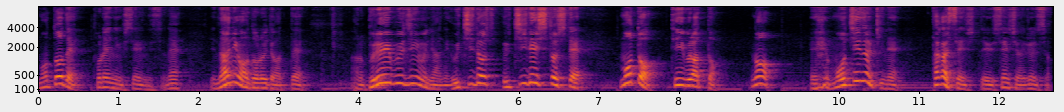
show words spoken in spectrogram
元でトレーニングしてるんですよね。で何が驚いたかって、あのブレイブジムにはね、内ど内弟子として、元 T ブラッドの、えー、望月ね、高橋選手っていう選手がいるんですよ。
